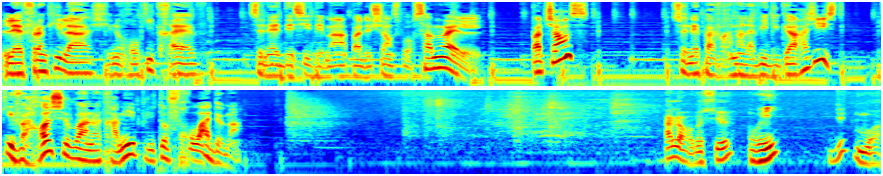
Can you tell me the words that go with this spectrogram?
Les freins qui lâchent, une roue qui crève. Ce n'est décidément pas de chance pour Samuel. Pas de chance Ce n'est pas vraiment la vie du garagiste qui va recevoir notre ami plutôt froidement. Alors, monsieur, Oui? Dites-moi,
